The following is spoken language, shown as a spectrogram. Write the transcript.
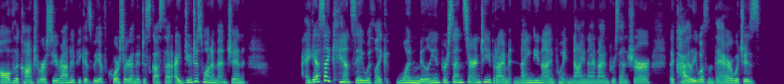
all of the controversy around it, because we, of course, are going to discuss that, I do just want to mention I guess I can't say with like 1 million percent certainty, but I'm 99.999% sure that Kylie wasn't there, which is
